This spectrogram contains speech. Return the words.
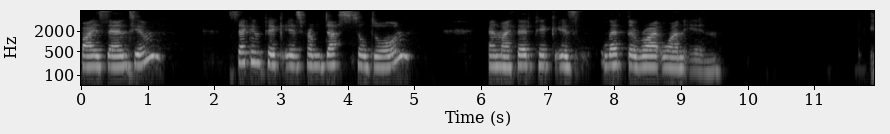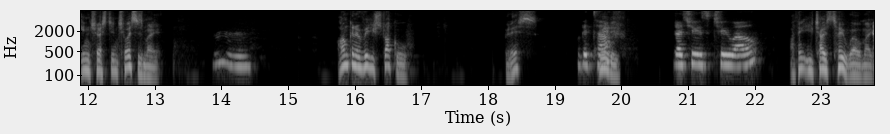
Byzantium. Second pick is From Dusk Till Dawn. And my third pick is Let the Right One In. Interesting choices, mate. Hmm. I'm going to really struggle with this. A bit tough. Really? Did I choose too well? I think you chose too well, mate.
